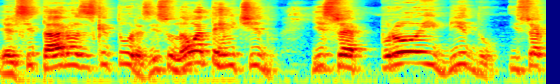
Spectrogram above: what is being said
eles citaram as escrituras. Isso não é permitido. Isso é proibido. Isso é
